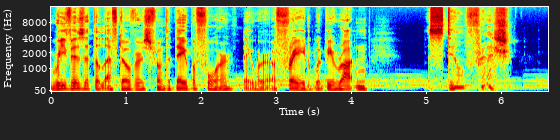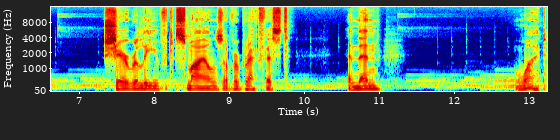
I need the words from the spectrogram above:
Revisit the leftovers from the day before they were afraid would be rotten, still fresh. Share relieved smiles over breakfast and then, what?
